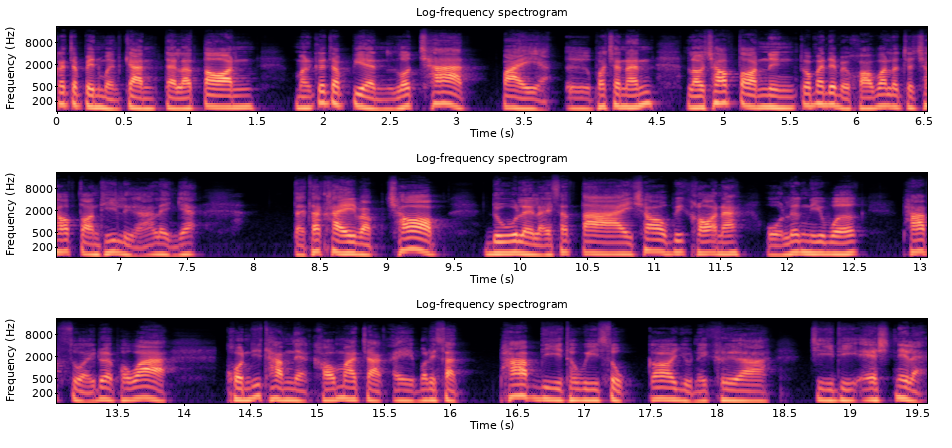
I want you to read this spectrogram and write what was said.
ก็จะเป็นเหมือนกัน แต่ละตอนมันก็จะเปลี่ยนรสชาติไปอะเออเพราะฉะนั้นเราชอบตอนหนึ่งก็ไม่ได้หมายความว่าเราจะชอบตอนที่เหลืออะไรเงี้ยแต่ถ้าใครแบบชอบดูหลาย ๆ สไตล์ ชอบวิเคราะห์นะโอ้เรื่องนี้ work ภาพสวยด้วย เพราะว่าคนที่ทำเนี่ยเขามาจากไอ้บริษัทภาพดีทวีสุขก็อยู่ในเครือ GDH นี่แหละ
